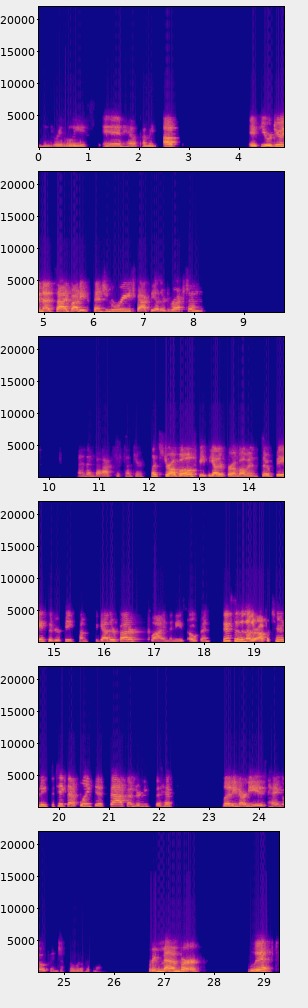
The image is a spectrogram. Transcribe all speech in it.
And release. Inhale, coming up. If you were doing that side body extension, reach back the other direction. And then back to center. Let's draw both feet together for a moment. So base of your feet comes together, butterfly and the knees open. This is another opportunity to take that blanket back underneath the hips, letting our knees hang open just a little bit more. Remember, lift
